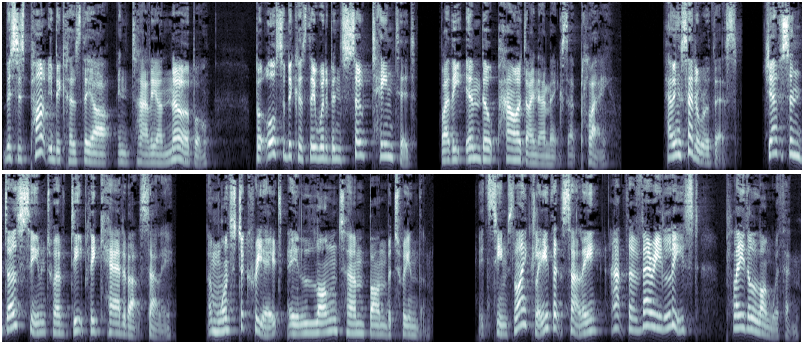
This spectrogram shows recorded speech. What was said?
This is partly because they are entirely unknowable, but also because they would have been so tainted by the inbuilt power dynamics at play. Having said all of this, Jefferson does seem to have deeply cared about Sally and wanted to create a long term bond between them. It seems likely that Sally, at the very least, played along with him.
